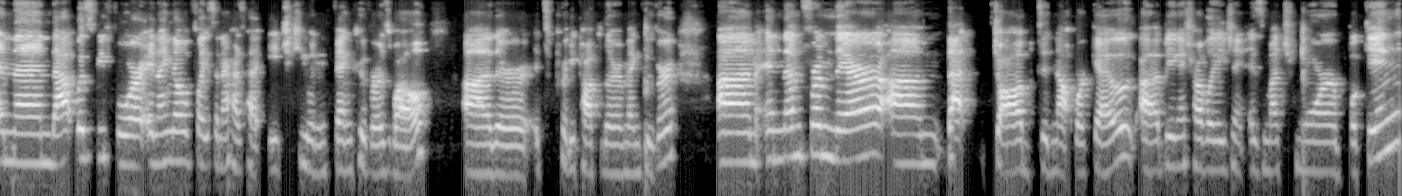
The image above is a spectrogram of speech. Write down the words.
And then that was before, and I know Flight Centre has had HQ in Vancouver as well. Uh, they're, it's pretty popular in Vancouver. Um, and then from there, um, that job did not work out. Uh, being a travel agent is much more booking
